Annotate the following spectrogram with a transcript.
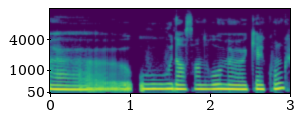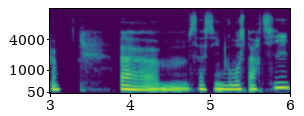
euh, ou d'un syndrome euh, quelconque. Euh, ça, c'est une grosse partie.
